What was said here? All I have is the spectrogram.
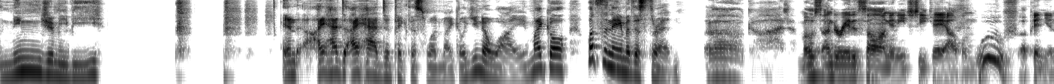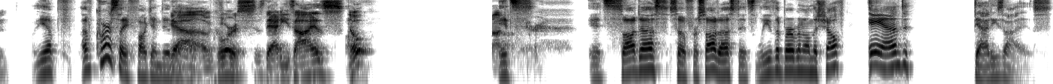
Ninja Maybe. And I had to I had to pick this one, Michael. You know why. Michael, what's the name of this thread? Oh God. Most underrated song in each TK album. Woof. Opinion. Yep, of course I fucking did yeah, that. of course. Is Daddy's Eyes? Oh. Nope. Not It's-. It's Sawdust. So for Sawdust, it's Leave the Bourbon on the Shelf and Daddy's Eyes.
